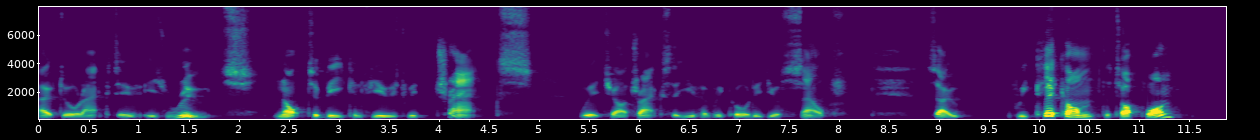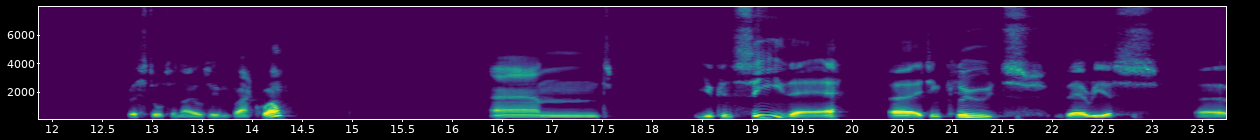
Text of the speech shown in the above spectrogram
Outdooractive is routes, not to be confused with tracks, which are tracks that you have recorded yourself. So if we click on the top one, Bristol to Nailsea and Backwell, and you can see there uh, it includes various uh,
